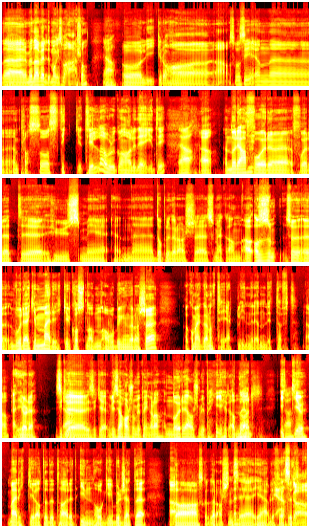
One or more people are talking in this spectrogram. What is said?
det er, Men det er veldig mange som er sånn, Ja. og liker å ha ja, hva skal man si, en, eh, en plass å stikke til, da hvor du kan ha litt egen tid. Ja. Ja, Når jeg får, eh, får et hus med en uh, dobbeltgarasje som jeg kan Altså som, så, uh, Hvor jeg ikke merker kostnaden av å bygge en garasje, da kommer jeg garantert til å innrede den litt tøft. Ja. Jeg gjør det. Hvis, ikke, Ja. hvis, ikke, hvis jeg har så mye penger, da. Når jeg har så mye penger at Når, jeg ikke merker at det tar et innhogg i budsjettet, Ja. da skal garasjen se jævlig fet ut. skal,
